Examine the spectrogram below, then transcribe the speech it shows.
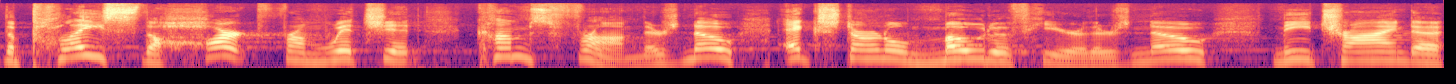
the place, the heart from which it comes from. There's no external motive here. There's no me trying to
